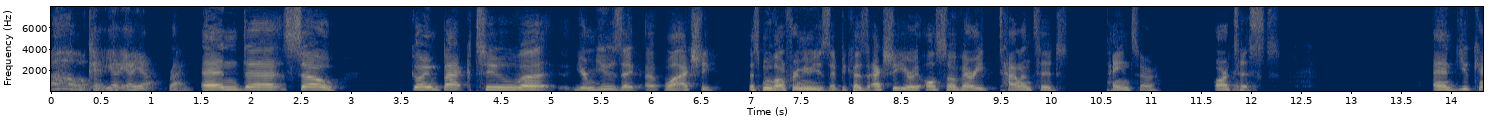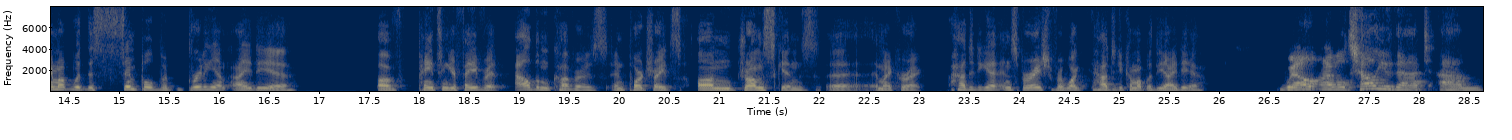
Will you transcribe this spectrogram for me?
Oh, okay. Yeah, yeah, yeah. Right. And uh, so going back to uh, your music, uh, well, actually, let's move on from your music because actually you're also a very talented painter, artist. And you came up with this simple but brilliant idea of painting your favorite album covers and portraits on drum skins. Uh, am I correct? How did you get inspiration for what? How did you come up with the idea? Well, I will tell you that um,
